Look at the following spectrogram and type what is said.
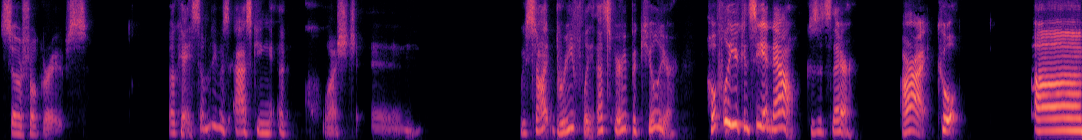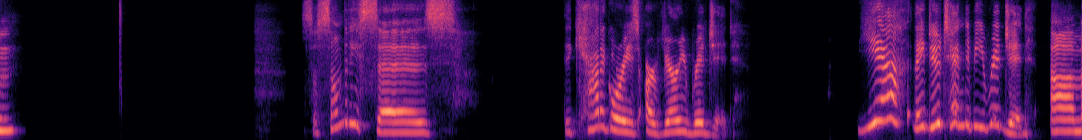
social groups. Okay, somebody was asking a question. We saw it briefly. That's very peculiar. Hopefully you can see it now because it's there. All right, cool. Um so somebody says the categories are very rigid. Yeah, they do tend to be rigid. Um,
